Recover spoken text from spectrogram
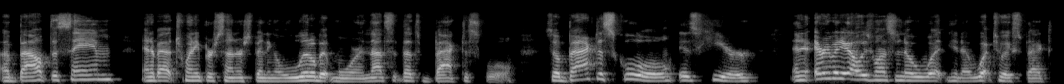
about the same, and about twenty percent are spending a little bit more, and that's that's back to school. So back to school is here, and everybody always wants to know what you know what to expect.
